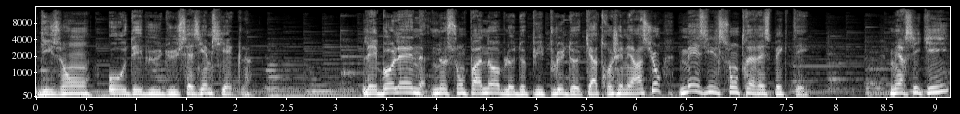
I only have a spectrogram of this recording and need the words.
Disons au début du XVIe siècle. Les Boleyn ne sont pas nobles depuis plus de quatre générations, mais ils sont très respectés. Merci qui?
